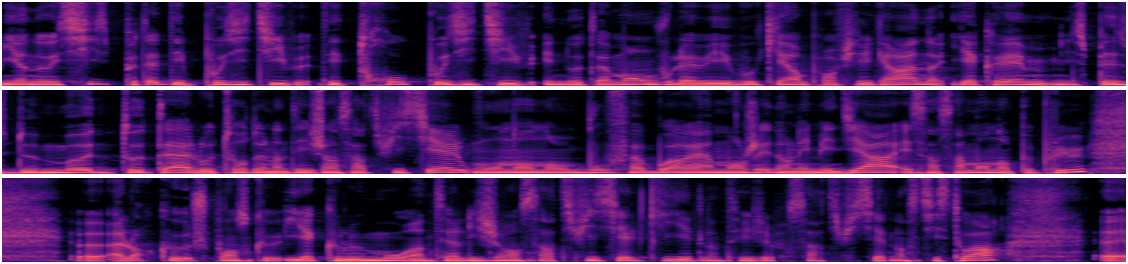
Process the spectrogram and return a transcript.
mais il y en a aussi peut-être des positives, des trop positives. Et notamment, vous l'avez évoqué un peu en filigrane, il y a quand même une espèce de mode total autour de l'intelligence artificielle où on en bouffe à boire et à manger dans les médias et sincèrement, on n'en peut plus. Euh, alors que je pense qu'il y a que le mot intelligence artificielle qui est de l'intelligence artificielle dans cette histoire. Euh,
